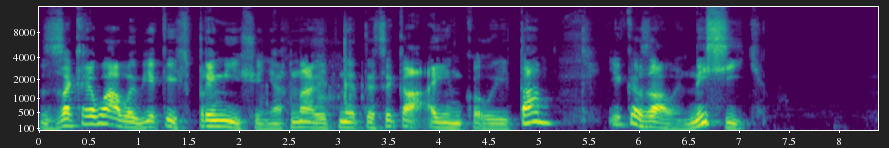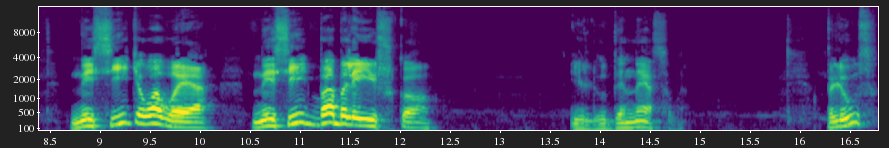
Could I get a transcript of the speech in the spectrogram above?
закривали в якихось приміщеннях навіть не ТЦК, а інколи і там, і казали: несіть. Несіть лаве, несіть баблішко. І люди несли. Плюс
